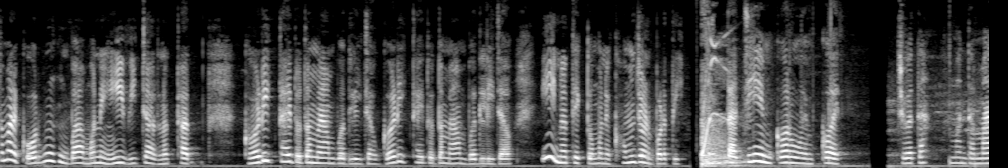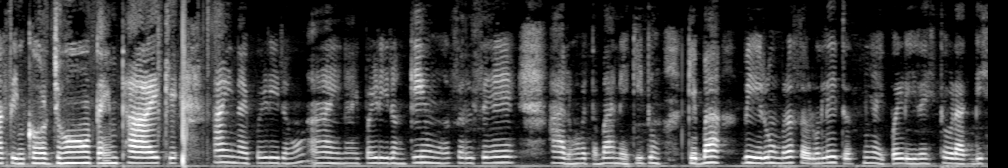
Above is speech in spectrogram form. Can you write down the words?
તમારે કરવું હું બા? મને એ વિચાર નથી થાત. ઘડીક થાય તો તમે આમ બદલી જાઓ, ઘડીક થાય તો તમે આમ બદલી જાઓ. એ નથી તો મને સમજણ પડતી. તા કરું એમ કર. જોતા? મને તો માસીન ઘર જોઉં તો થાય કે આઈ નાય પડી રહું, આઈ નાય પડી રહું, કેવું અસલ છે? હારું, હવે તો બાને કીધું કે બા, બે રૂમ રસોડું લેજો ત્યાં પડી રહી થોડાક દી.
